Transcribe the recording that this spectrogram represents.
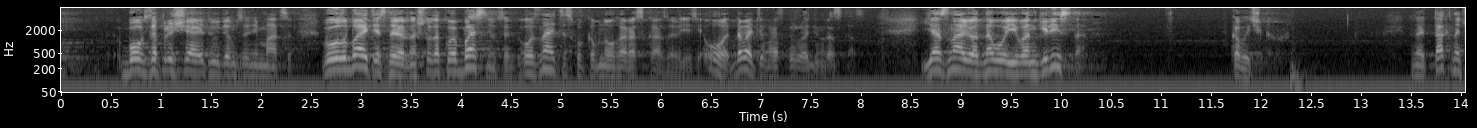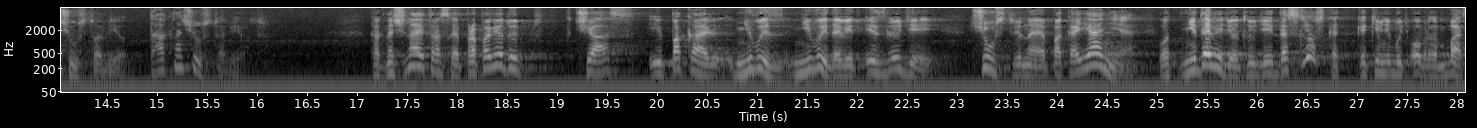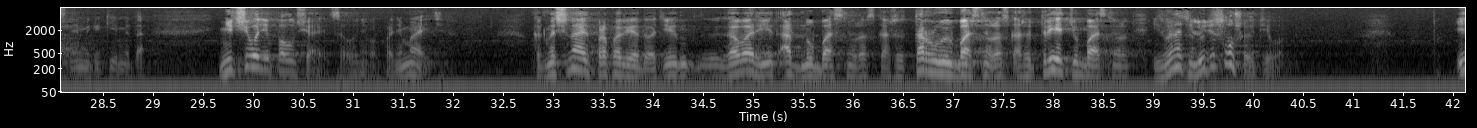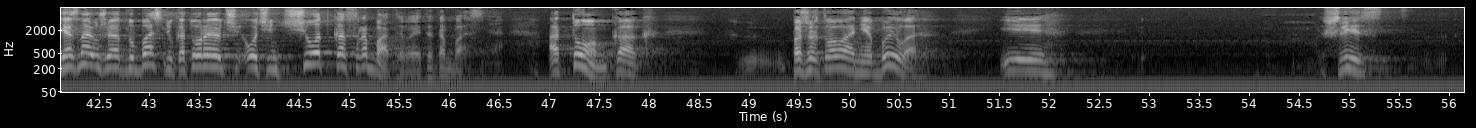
Бог запрещает людям заниматься? Вы улыбаетесь, наверное, что такое басня в церкви? О, знаете, сколько много рассказов есть. О, давайте вам расскажу один рассказ. Я знаю одного евангелиста – в кавычках. Знаете, так на чувство бьет, так на чувство бьет. Как начинает рассказывать, проповедует в час, и пока не, вы, не выдавит из людей чувственное покаяние, вот не доведет людей до слез как, каким-нибудь образом, баснями какими-то, ничего не получается у него, понимаете? Как начинает проповедовать и говорит, одну басню расскажет, вторую басню расскажет, третью басню. И вы знаете, люди слушают его – и я знаю уже одну басню, которая очень четко срабатывает, эта басня. О том, как пожертвование было, и шли,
